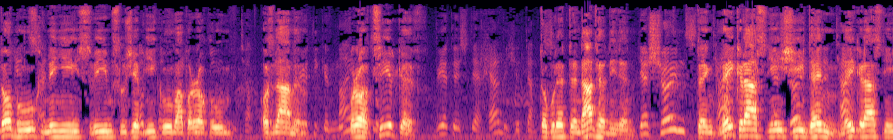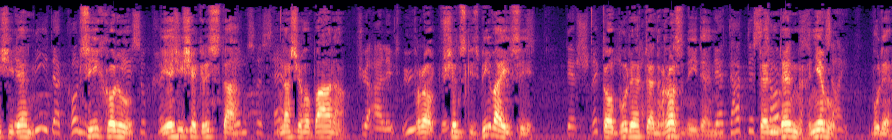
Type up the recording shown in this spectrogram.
to Bůh nyní svým služebníkům a prorokům oznámil. Pro církev to bude ten nádherný den. Ten nejkrásnější den, nejkrásnější den příchodu Ježíše Krista, našeho pána. Pro všechny zbývající to bude ten hrozný den, ten den hněvu bude.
